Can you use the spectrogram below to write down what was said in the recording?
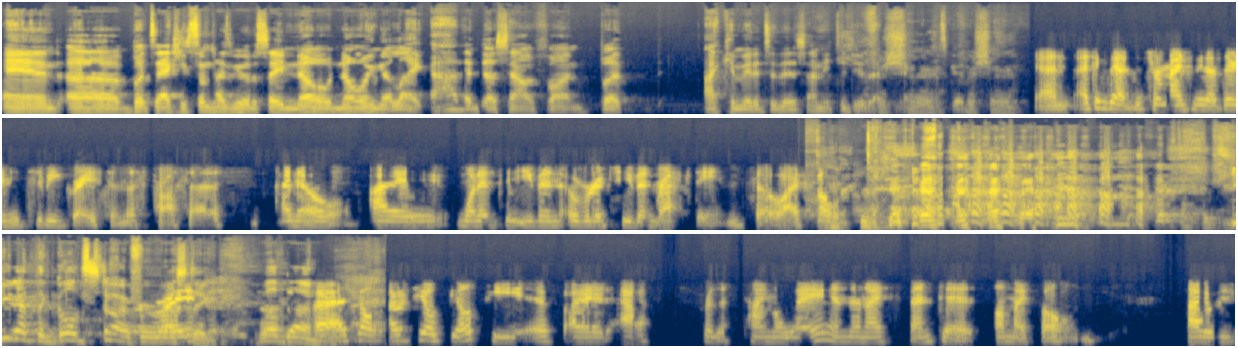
and uh, but to actually sometimes be able to say no, knowing that like ah that does sound fun, but I committed to this. I need to do that. For sure. That's good. For sure. And I think that just reminds me that there needs to be grace in this process. I know I wanted to even overachieve in resting. So I felt. you got the gold star for right? resting. Well done. I felt I would feel guilty if I had asked for this time away and then I spent it on my phone. I would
